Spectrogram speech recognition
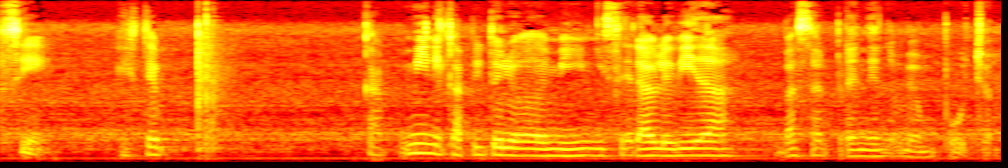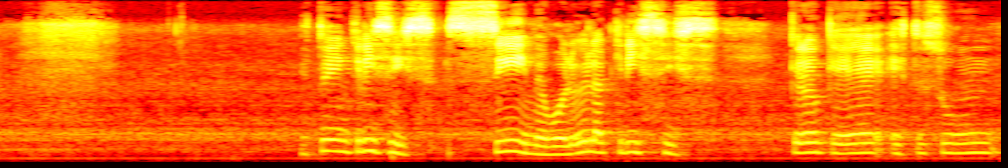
Sí, este mini capítulo de mi miserable vida va a estar prendiéndome un pucho. Estoy en crisis, sí, me volvió la crisis. Creo que este es un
